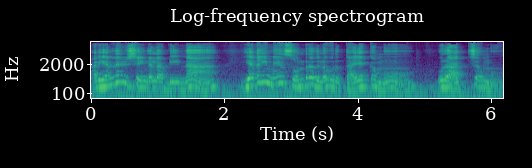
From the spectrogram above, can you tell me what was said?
அது என்ன விஷயங்கள் அப்படின்னா எதையுமே சொல்கிறதுல ஒரு தயக்கமும் ஒரு அச்சமும்.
